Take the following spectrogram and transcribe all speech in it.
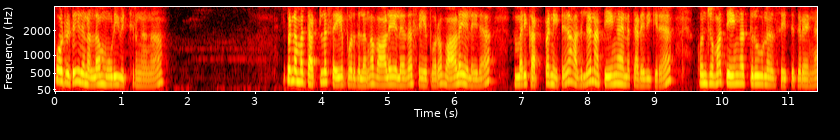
போட்டுட்டு இதை நல்லா மூடி வச்சுருங்கங்க. இப்போ நம்ம தட்டில் செய்ய போகிறது இல்லைங்க வாழை இலை தான் செய்ய போகிறோம் வாழை இலையில் இந்த மாதிரி கட் பண்ணிவிட்டு அதில் நான் தேங்காய் எண்ணெய் தடவிக்கிறேன். கொஞ்சமாக தேங்காய் திருவுணர் சேர்த்துக்கிறேங்க.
